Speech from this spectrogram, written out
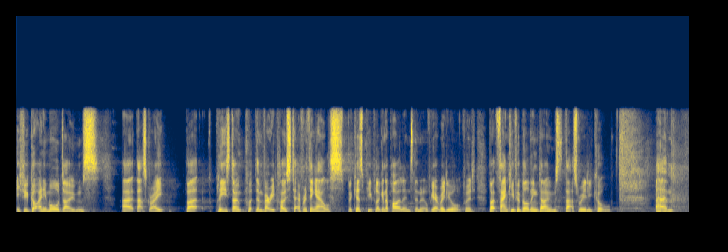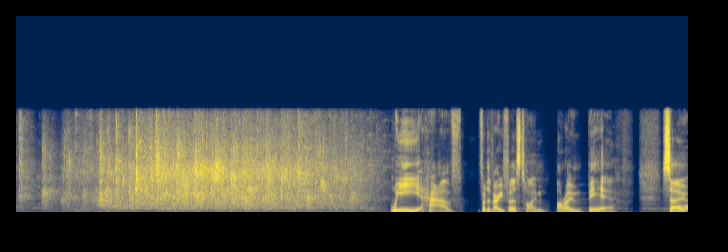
if you've got any more domes, uh, that's great, but please don't put them very close to everything else because people are going to pile into them and it'll get really awkward. But thank you for building domes. That's really cool. Um, we have, for the very first time, our own beer. So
